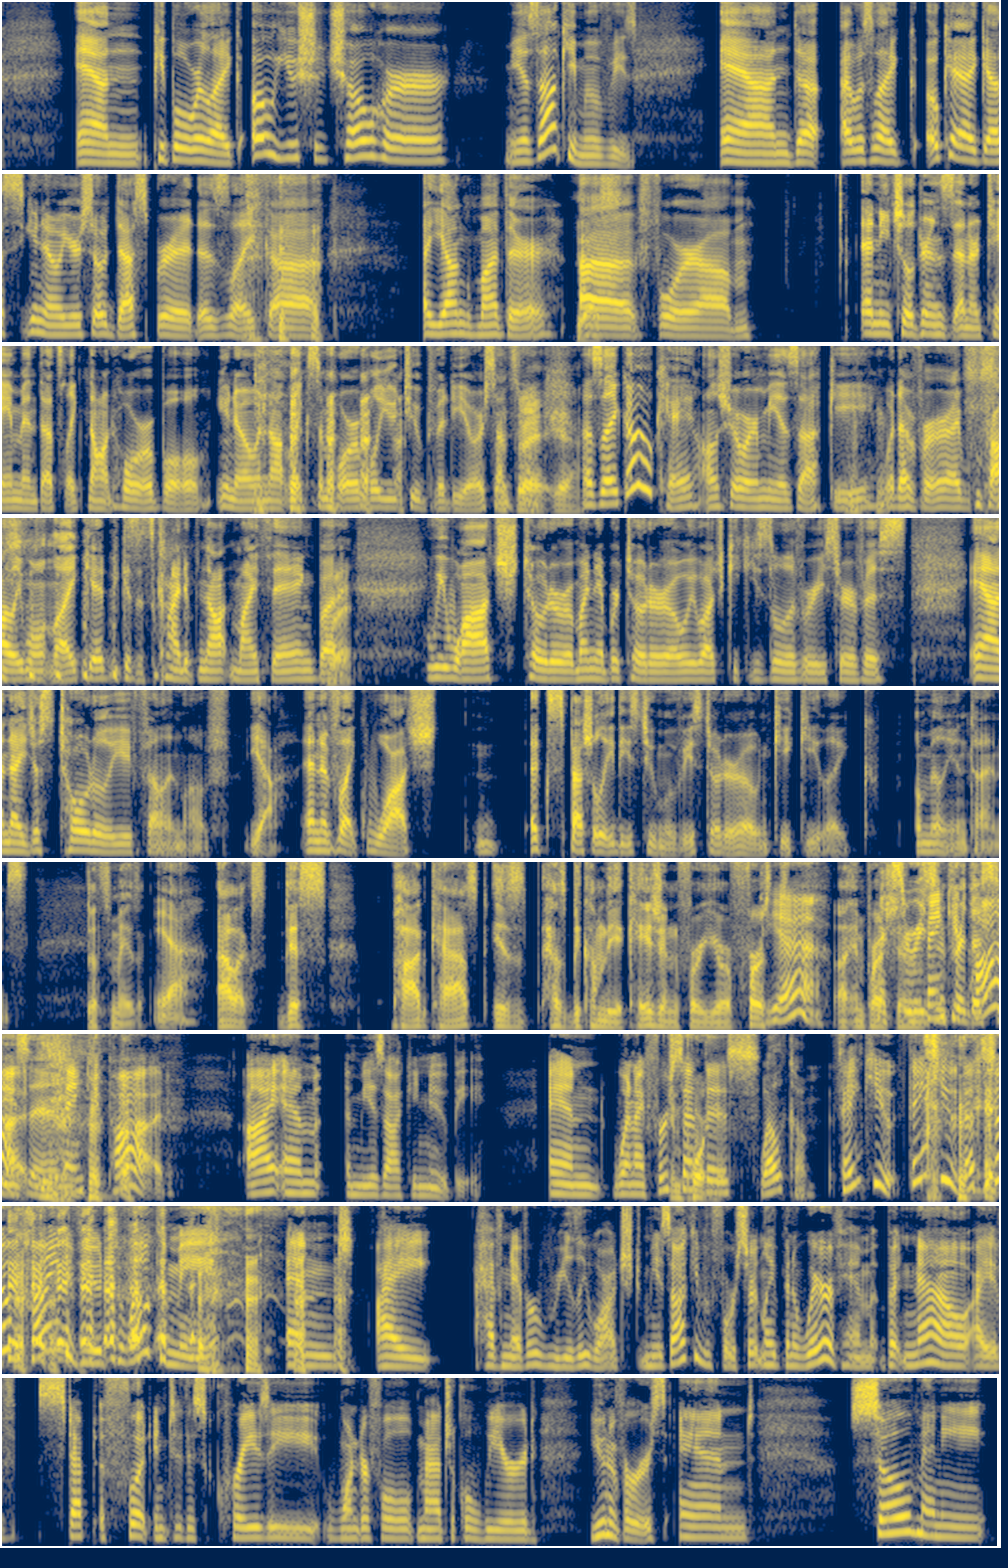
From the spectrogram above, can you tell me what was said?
and people were like, "Oh, you should show her Miyazaki movies." And uh, I was like, okay, I guess, you know, you're so desperate as like uh, a young mother uh, for um, any children's entertainment that's like not horrible, you know, and not like some horrible YouTube video or something. right, yeah. I was like, oh, okay, I'll show her Miyazaki, whatever. I probably won't like it because it's kind of not my thing, but. Right. We watched Totoro, my neighbor Totoro. We watched Kiki's Delivery Service, and I just totally fell in love. Yeah, and have like watched especially these two movies, Totoro and Kiki, like a million times. That's amazing. Yeah. Alex, this podcast is has become the occasion for your first Yeah. uh, impression. the Thank you, for Pod. season. Thank you, Pod. I am a Miyazaki newbie. And when I first Important. said this, Welcome. Thank you. Thank you. That's so kind of you to welcome me. And I have never really watched Miyazaki before. Certainly I've been aware of him, but now I have stepped a foot into this crazy, wonderful, magical, weird universe and so many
